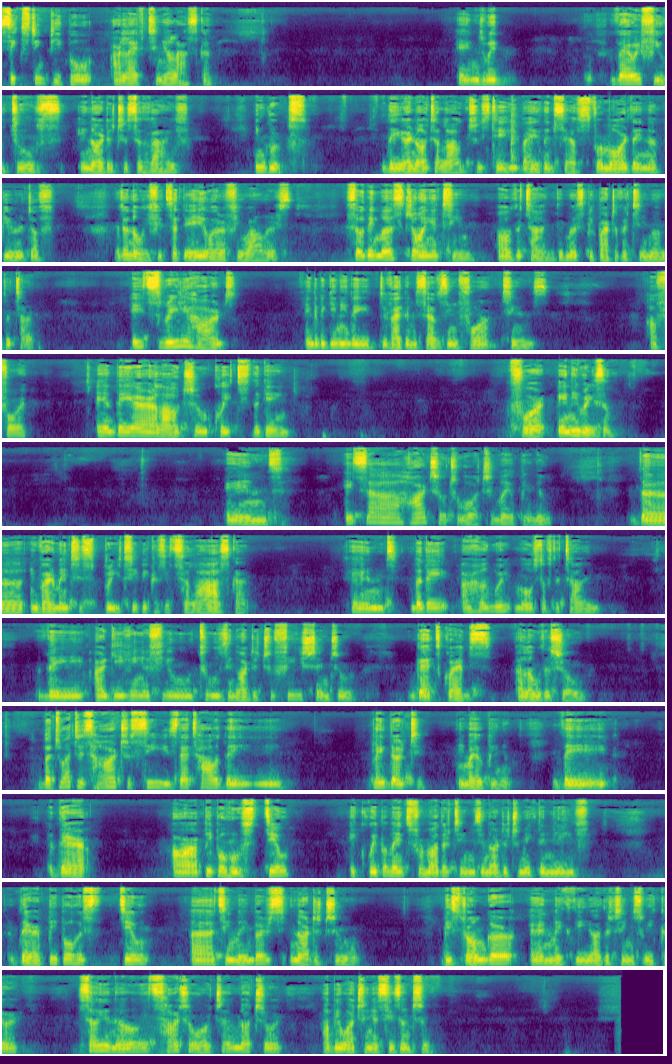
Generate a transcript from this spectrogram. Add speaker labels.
Speaker 1: 16 people are left in Alaska. And with very few tools in order to survive in groups. They are not allowed to stay by themselves for more than a period of, I don't know if it's a day or a few hours. So they must join a team all the time. They must be part of a team all the time. It's really hard. In the beginning, they divide themselves in four teams of four, and they are allowed to quit the game for any reason. And it's a hard show to watch, in my opinion. The environment is pretty because it's Alaska. And, but they are hungry most of the time. They are giving a few tools in order to fish and to get crabs along the show. But what is hard to see is that how they play dirty, in my opinion. They, there are people who steal equipment from other teams in order to make them leave. There are people who steal uh, team members in order to be stronger and make the other teams weaker. So, you know, it's hard to watch. I'm not sure Abeua tinha season zantiu.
